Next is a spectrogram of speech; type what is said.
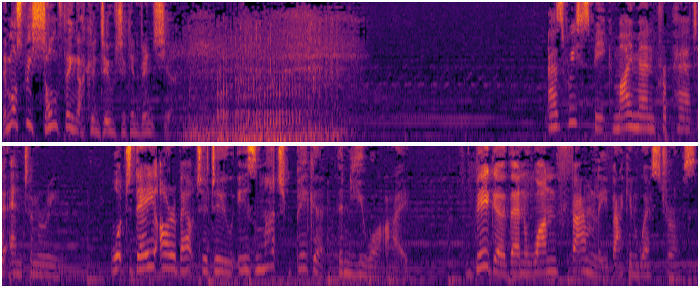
There must be something I can do to convince you. As we speak, my men prepare to enter Meereen. What they are about to do is much bigger than you or I. Bigger than one family back in Westeros.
